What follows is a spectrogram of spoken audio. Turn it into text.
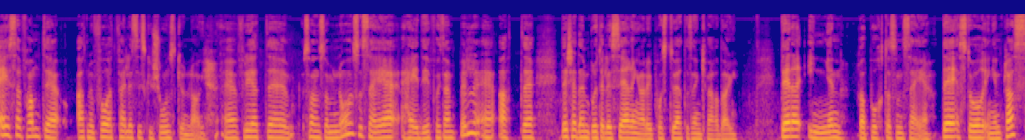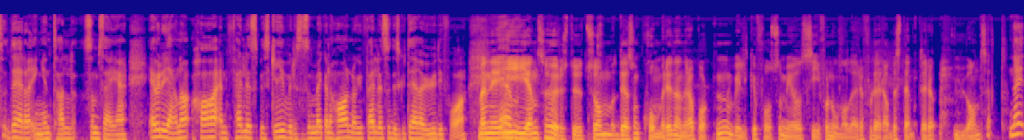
Jeg ser fram til at vi får et felles diskusjonsgrunnlag. Eh, fordi at eh, sånn som nå, så sier Heidi f.eks. Eh, at det skjedde en brutalisering av de prostituerte sin hverdag. Det er det ingen rapporter som sier. Det står ingen plass, det er det ingen tall som sier. Jeg vil gjerne ha en felles beskrivelse som vi kan ha noe felles å diskutere ut ifra. Men igjen så høres det ut som det som kommer i denne rapporten vil ikke få så mye å si for noen av dere, for dere har bestemt dere uansett? Nei,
